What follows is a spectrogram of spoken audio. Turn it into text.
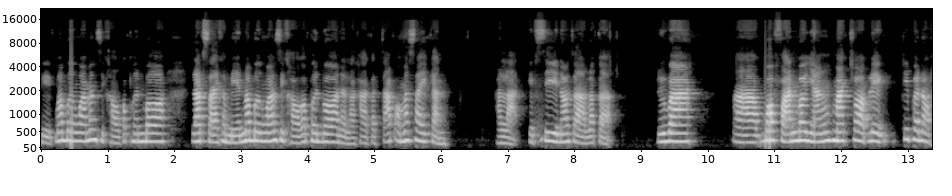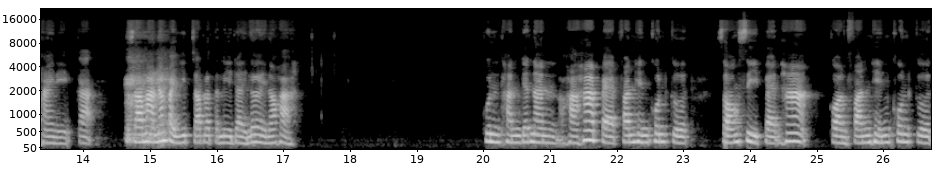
ถือมาเบิงว่ามันสิเขากับเพิ่นบ่รับสายเขมรมาเบิงว่ามันสิเขากับเพิ่นบ่นั่นล่ะค่ะก็จับเอามาใส่กันหั่นล่ะ FC เนาะจ้าแล้วก็หรือว่าอ่าบ่ฝันบ่หยังมักชอบเลขที่เพิ่นเอาให้นี่ก็ สามารถนำไปหยิบจับลอตเตอรี่ได้เลยเนาะค่ะ คุณธัญนันค่ะ58ฝันเห็นคนเกิด2485ก่อนฝันเห็นคนเกิด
